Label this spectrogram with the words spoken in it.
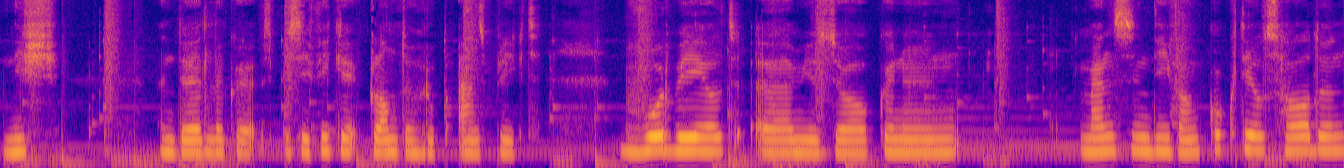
niche, een duidelijke specifieke klantengroep aanspreekt. Bijvoorbeeld, um, je zou kunnen mensen die van cocktails houden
